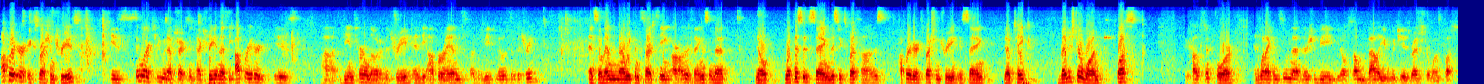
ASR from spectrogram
Operator expression trees is similar to an abstract syntax tree in that the operator is uh, the internal node of the tree and the operands are the leaf nodes of the tree. And so then now we can start seeing our other things in that, you know, what this is saying, this, express, uh, this operator expression tree is saying, you know, take register 1 plus the constant 4, and when I consume that, there should be, you know, some value which is register 1 plus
